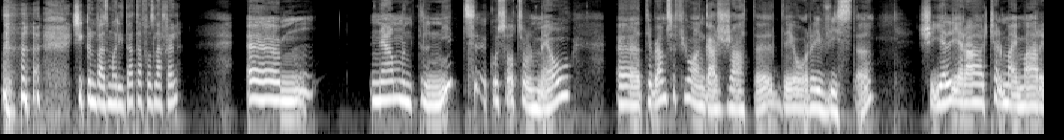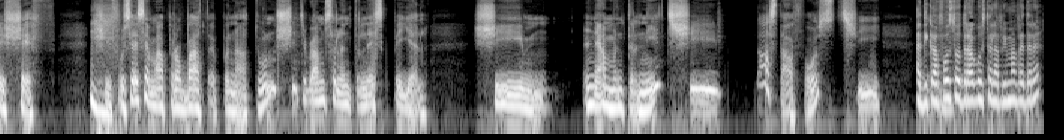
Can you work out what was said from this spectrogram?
și când v-ați măritat a fost la fel? Um, ne-am întâlnit cu soțul meu, uh, trebuiam să fiu angajată de o revistă și el era cel mai mare șef și fusesem aprobată până atunci și trebuiam să-l întâlnesc pe el. Și ne-am întâlnit și asta a fost și Adică a fost o dragoste la prima vedere?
